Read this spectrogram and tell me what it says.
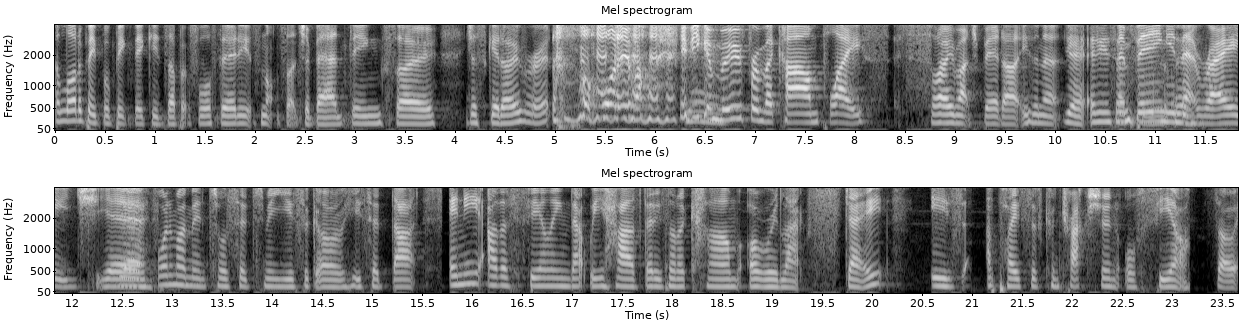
a lot of people pick their kids up at 4:30. It's not such a bad thing, so just get over it. or whatever. If you can move from a calm place, it's so much better, isn't it? Yeah, it is Than being in that rage. Yeah. Yeah. One of my mentors said to me years ago, he said that any other feeling that we have that is not a calm or relaxed state is a place of contraction or fear. So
